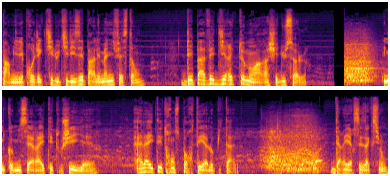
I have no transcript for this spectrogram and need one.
Parmi les projectiles utilisés par les manifestants, des pavés directement arrachés du sol. Une commissaire a été touchée hier. Elle a été transportée à l'hôpital. Derrière ces actions,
